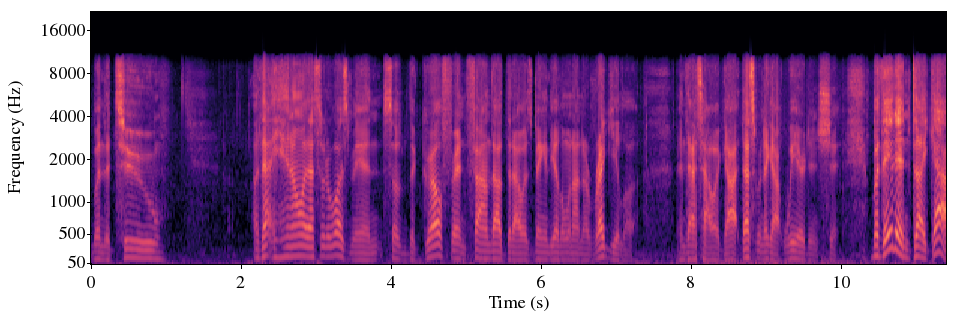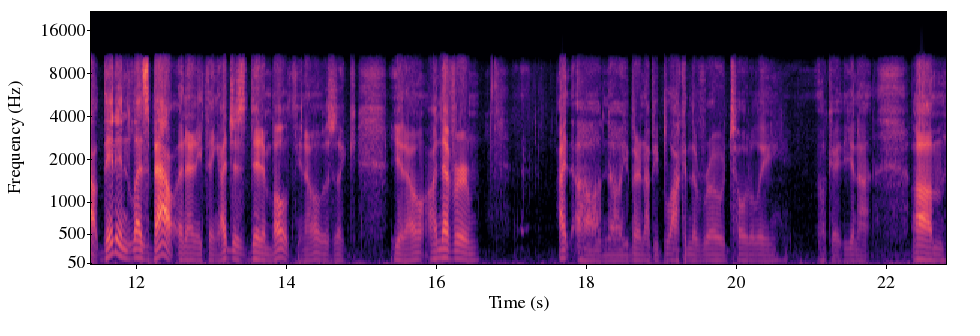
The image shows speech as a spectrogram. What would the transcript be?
when the two, Uh, that you know that's what it was, man. So the girlfriend found out that I was banging the other one on a regular, and that's how it got. That's when it got weird and shit. But they didn't dyke out. They didn't lesb out and anything. I just did them both. You know, it was like, you know, I never. I oh no, you better not be blocking the road totally. Okay, you're not. Um,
